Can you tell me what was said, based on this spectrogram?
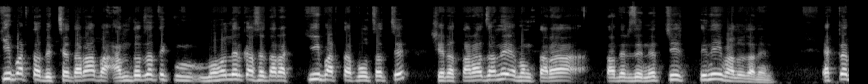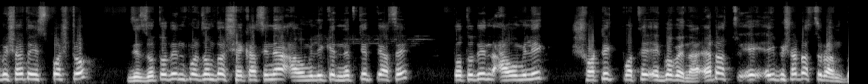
কি বার্তা দিচ্ছে তারা বা আন্তর্জাতিক মহলের কাছে তারা কি বার্তা পৌঁছাচ্ছে, সেটা তারা জানে এবং তারা, তাদের যে নেত্রী, তিনিই ভালো জানেন। একটা বিষয় তো স্পষ্ট, যে যতদিন পর্যন্ত শেখ হাসিনা আওয়ামী লীগের নেতৃত্বে আছে, ততদিন আওয়ামী লীগ সঠিক পথে এগোবে না। এটা এই বিষয়টা চূড়ান্ত।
